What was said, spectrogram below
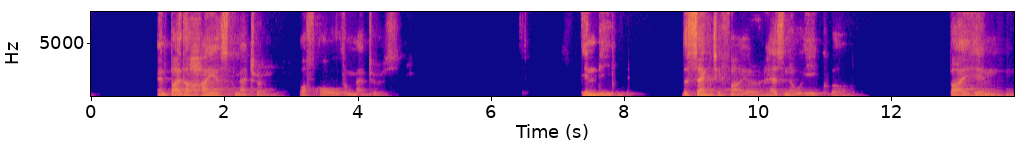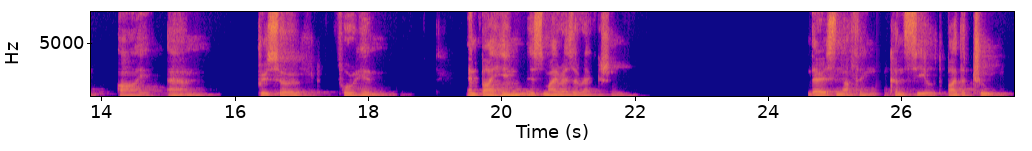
and by the highest matter of all the matters. Indeed, the sanctifier has no equal. By him I am preserved for him, and by him is my resurrection. There is nothing concealed by the true,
